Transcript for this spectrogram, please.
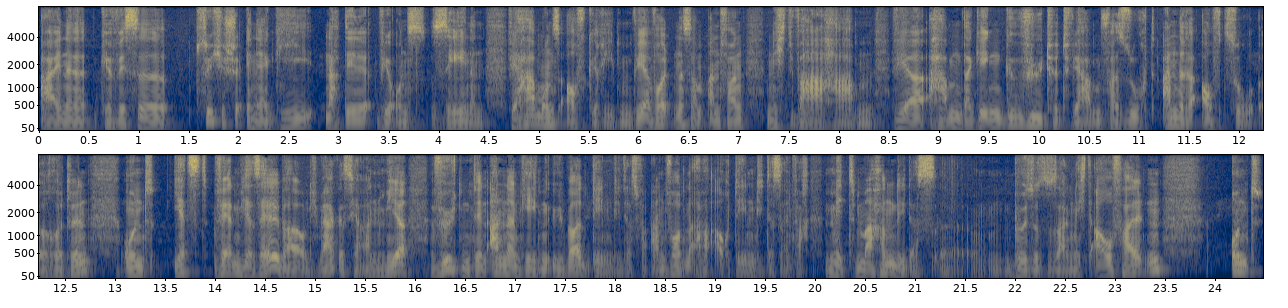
eine gewisse psychische Energie, nach der wir uns sehnen. Wir haben uns aufgerieben. Wir wollten es am Anfang nicht wahrhaben. Wir haben dagegen gewütet. Wir haben versucht, andere aufzurütteln. Und jetzt werden wir selber, und ich merke es ja an mir, wütend den anderen gegenüber, denen, die das verantworten, aber auch denen, die das einfach mitmachen, die das äh, böse sozusagen nicht aufhalten. Und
